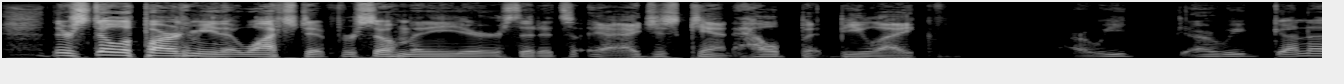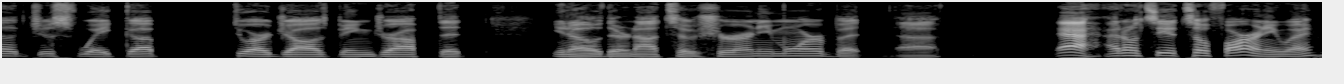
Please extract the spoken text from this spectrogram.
there's still a part of me that watched it for so many years that it's I just can't help but be like, are we are we gonna just wake up to our jaws being dropped that you know they're not so sure anymore. But uh, yeah, I don't see it so far anyway.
